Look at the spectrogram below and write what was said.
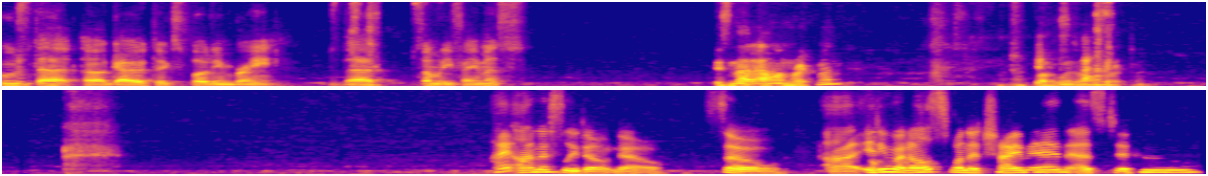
Who's that uh, guy with the exploding brain? Is that somebody famous? Isn't that Alan Rickman? I thought it was Alan Rickman. I honestly don't know. So, uh, anyone else want to chime in as to who?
